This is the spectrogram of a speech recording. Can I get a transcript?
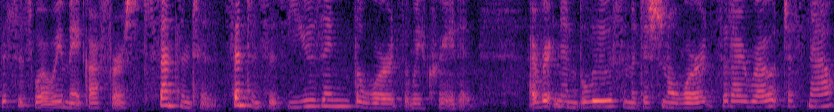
this is where we make our first sentences, using the words that we've created. I've written in blue some additional words that I wrote just now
